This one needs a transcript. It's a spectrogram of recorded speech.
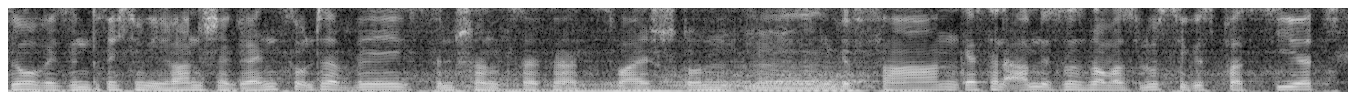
So, wir sind Richtung iranischer Grenze unterwegs, sind schon circa zwei Stunden gefahren. Gestern Abend ist uns noch was Lustiges passiert.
